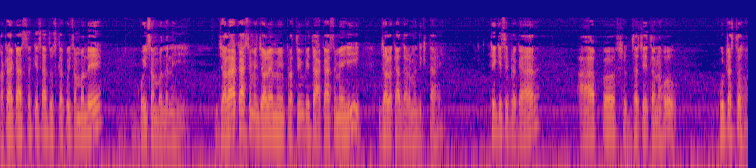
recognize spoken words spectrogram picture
घटाकाश के साथ उसका कोई संबंध है? कोई संबंध नहीं है। जलाकाश में, जल में, प्रतिबिंबित आकाश में ही जल का धर्म दिखता है। ठीक इसी प्रकार आप शुद्ध चेतन हो, कूटस्थ हो,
